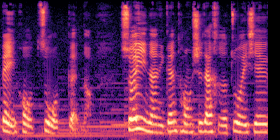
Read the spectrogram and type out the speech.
背后做梗哦。所以呢，你跟同事在合作一些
